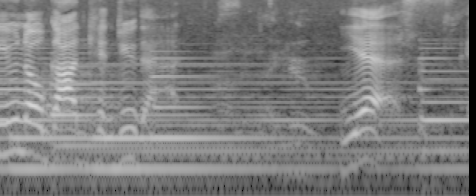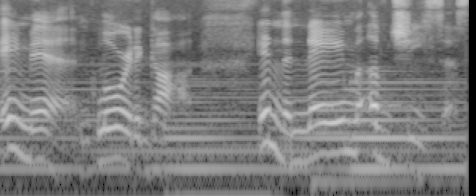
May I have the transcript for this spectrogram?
You know God can do that. Yes. Amen. Glory to God. In the name of Jesus.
